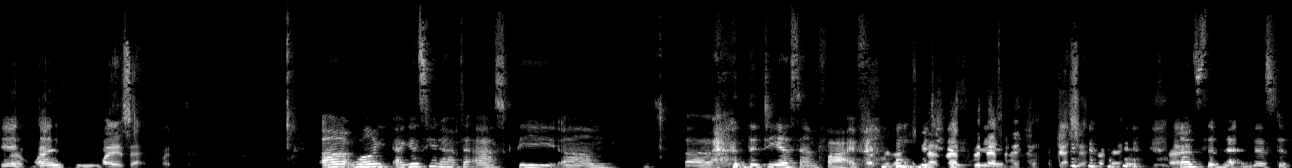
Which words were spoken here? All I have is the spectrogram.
it uh, why, does. Why is that? Uh, well, I guess you'd have to ask the um, uh, the DSM five. Okay, that's, that, that's the, definition. Gotcha. Okay. Right. That's the the,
